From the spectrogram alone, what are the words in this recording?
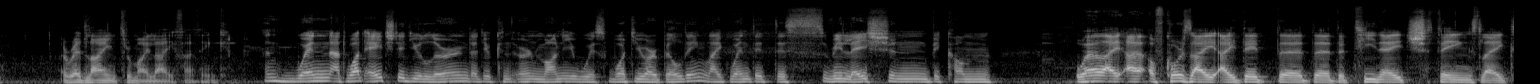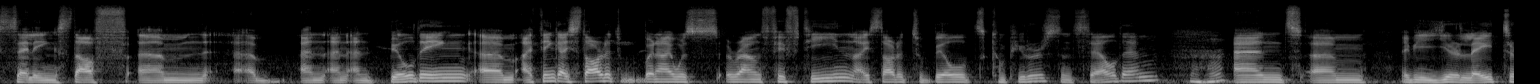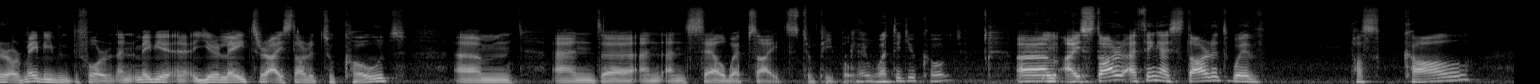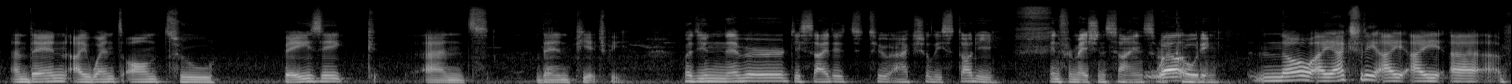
a red line through my life, I think. And when, at what age did you learn that you can earn money with what you are building? Like, when did this relation become? Well, I, I of course I, I did the, the, the teenage things like selling stuff um, uh, and, and and building. Um, I think I started when I was around 15. I started to build computers and sell them, and um, maybe a year later, or maybe even before, and maybe a, a year later, I started to code. Um, and, uh, and and sell websites to people. Okay, what did you code? Um, I started. I think I started with Pascal, and then I went on to Basic, and then PHP. But you never decided to actually study information science or Well, coding. No, I actually I I uh,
